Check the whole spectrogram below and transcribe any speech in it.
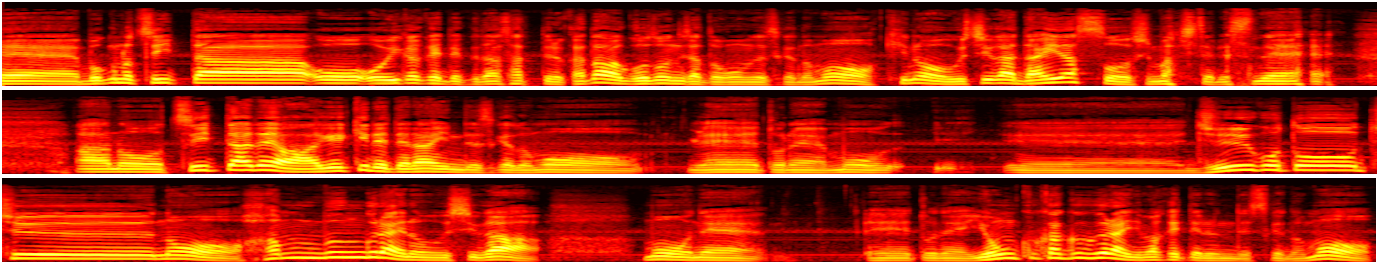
えー僕のツイッターを追いかけてくださってる方はご存知だと思うんですけども、昨日牛が大脱走しましてですね、あの、ツイッターでは上げきれてないんですけども、えっ、とね、もう、えー15頭中の半分ぐらいの牛が、もうね、えっ、とね、4区画ぐらいに分けてるんですけども、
